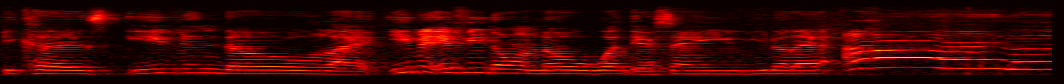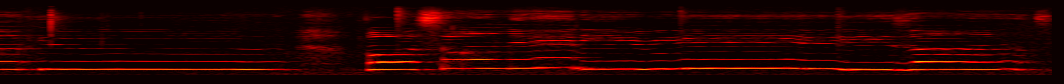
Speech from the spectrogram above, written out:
Because even though like even if you don't know what they're saying, you you know that I love you for so many reasons.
